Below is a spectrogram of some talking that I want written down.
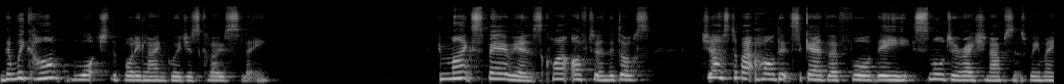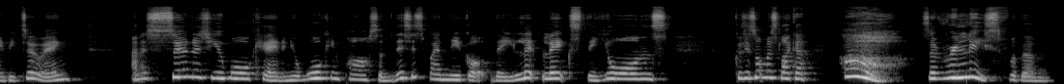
then we can't watch the body language as closely. In my experience, quite often the dogs just about hold it together for the small duration absence we may be doing, and as soon as you walk in and you're walking past them, this is when you got the lip licks, the yawns, because it's almost like a, oh, it's a release for them.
